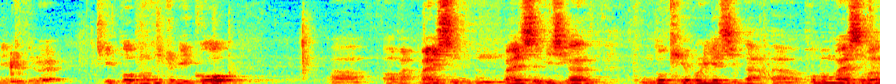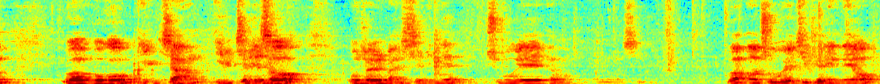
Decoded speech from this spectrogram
기도를 기뻐 받은 줄 믿고 아, 어, 마- 말씀 음, 말씀 이 시간 봉독해 올리겠습니다. 어, 본문 말씀은 요한복음 1장 1절에서 5절 말씀인데 주부의 어. 요한 어, 주부의 뒤편에 있네요.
